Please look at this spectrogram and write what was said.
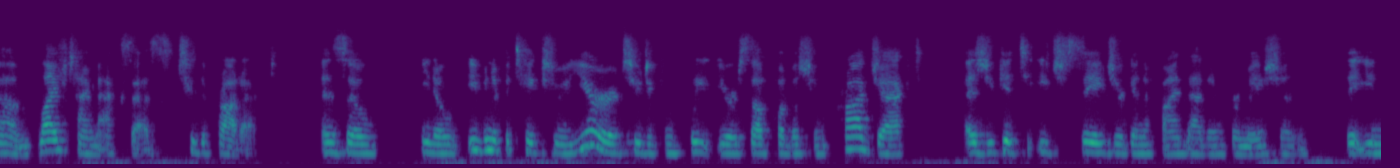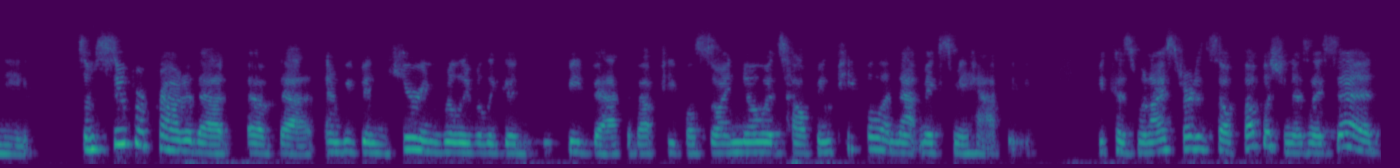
um, lifetime access to the product. And so you know, even if it takes you a year or two to complete your self-publishing project, as you get to each stage, you're going to find that information that you need. So I'm super proud of that of that, and we've been hearing really, really good feedback about people. So I know it's helping people, and that makes me happy. because when I started self publishing, as I said,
